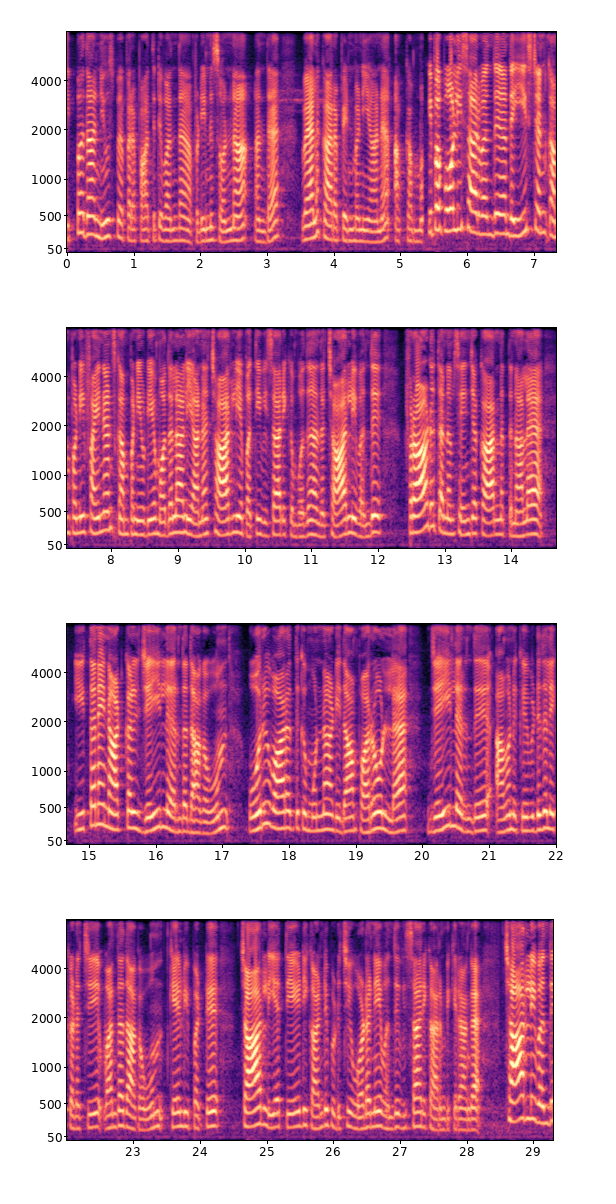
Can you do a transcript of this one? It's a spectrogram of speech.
இப்போ தான் நியூஸ் பேப்பரை பார்த்துட்டு வந்தேன் அப்படின்னு சொன்னால் அந்த வேலைக்கார பெண்மணியான அக்கம்மா. இப்போ போலீஸார் வந்து அந்த ஈஸ்டர்ன் கம்பெனி ஃபைனான்ஸ் கம்பெனியுடைய முதலாளியான சார்லியை பற்றி விசாரிக்கும் போது அந்த சார்லி வந்து ஃப்ராடு தனம் செஞ்ச காரணத்தினால இத்தனை நாட்கள் ஜெயிலில் இருந்ததாகவும் ஒரு வாரத்துக்கு முன்னாடி தான் பரோலில் ஜெயிலிருந்து அவனுக்கு விடுதலை கிடச்சி வந்ததாகவும் கேள்விப்பட்டு சார்லியை தேடி கண்டுபிடிச்சி உடனே வந்து விசாரிக்க ஆரம்பிக்கிறாங்க. சார்லி வந்து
